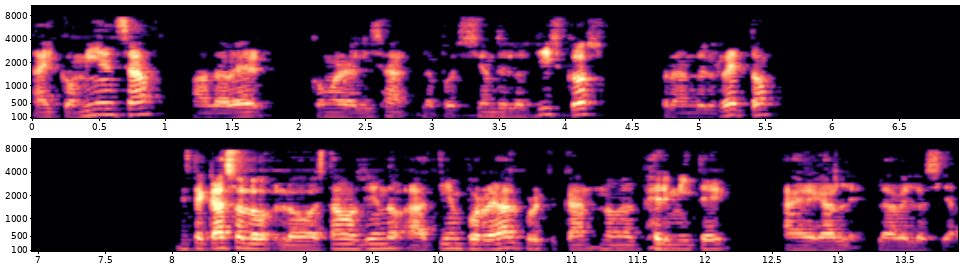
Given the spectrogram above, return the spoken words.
ahí comienza. Vamos a ver cómo realiza la posición de los discos, dando el reto. En este caso lo, lo, estamos viendo a tiempo real porque acá no me permite agregarle la velocidad.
